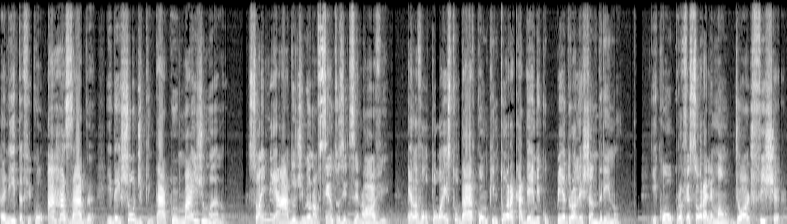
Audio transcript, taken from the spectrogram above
Anita ficou arrasada e deixou de pintar por mais de um ano. Só em meados de 1919, ela voltou a estudar com o pintor acadêmico Pedro Alexandrino e com o professor alemão George Fischer.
